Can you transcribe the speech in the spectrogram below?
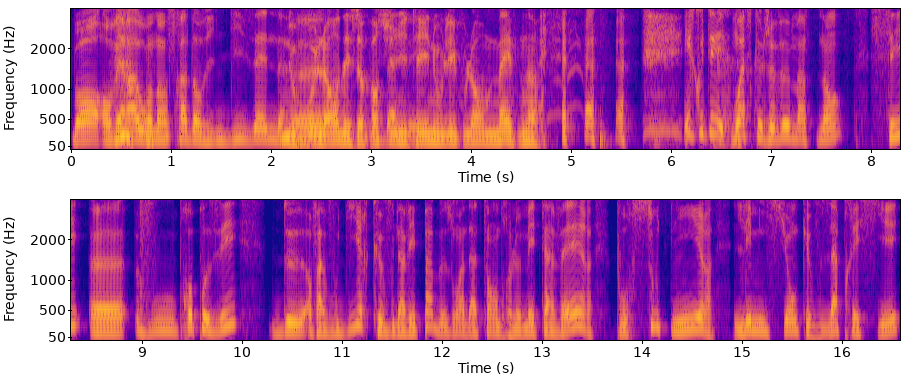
bon, on verra où on en sera dans une dizaine. Nous euh, voulons des opportunités, nous les voulons maintenant. Écoutez, moi, ce que je veux maintenant, c'est euh, vous proposer de, enfin, vous dire que vous n'avez pas besoin d'attendre le métavers pour soutenir l'émission que vous appréciez,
